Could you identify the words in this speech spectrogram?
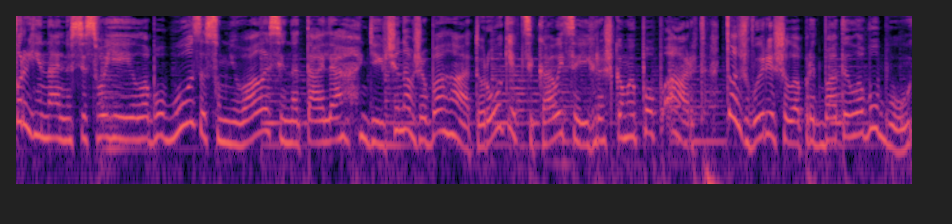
В оригінальності своєї лабубу засумнівалася і Наталя. Дівчина вже багато років цікавиться іграшками поп-арт, тож вирішила придбати лабубу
